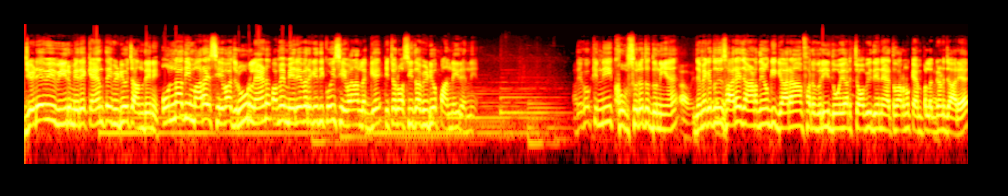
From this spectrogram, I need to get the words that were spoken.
ਜਿਹੜੇ ਵੀ ਵੀਰ ਮੇਰੇ ਕਹਿਣ ਤੇ ਵੀਡੀਓ ਚ ਆਉਂਦੇ ਨੇ ਉਹਨਾਂ ਦੀ ਮਹਾਰਾਜ ਸੇਵਾ ਜ਼ਰੂਰ ਲੈਣ ਭਾਵੇਂ ਮੇਰੇ ਵਰਗੇ ਦੀ ਕੋਈ ਸੇਵਾ ਨਾ ਲੱਗੇ ਕਿ ਚਲੋ ਅਸੀਂ ਤਾਂ ਵੀਡੀਓ ਪਾਉਂਦੇ ਹੀ ਰਹਿੰਦੇ ਹਾਂ। ਦੇਖੋ ਕਿੰਨੀ ਖੂਬਸੂਰਤ ਦੁਨੀਆ ਹੈ। ਜਿਵੇਂ ਕਿ ਤੁਸੀਂ ਸਾਰੇ ਜਾਣਦੇ ਹੋ ਕਿ 11 ਫਰਵਰੀ 2024 ਦਿਨ ਐਤਵਾਰ ਨੂੰ ਕੈਂਪ ਲੱਗਣ ਜਾ ਰਿਹਾ ਹੈ।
